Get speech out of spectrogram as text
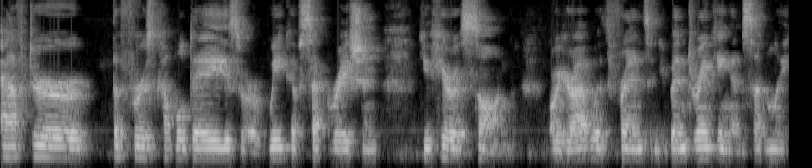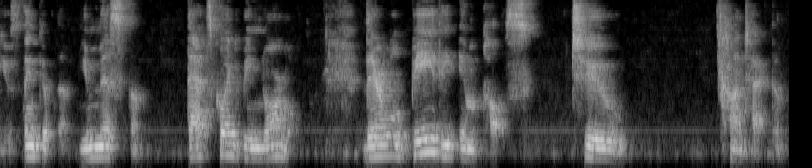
after the first couple days or week of separation you hear a song or you're out with friends and you've been drinking and suddenly you think of them, you miss them. That's going to be normal. There will be the impulse to contact them.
